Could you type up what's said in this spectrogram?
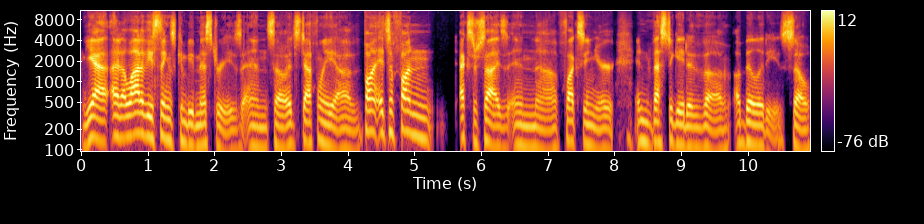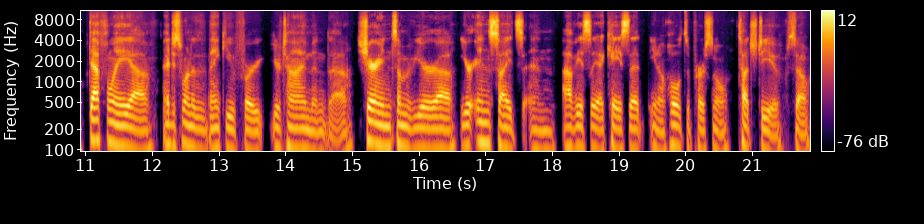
Yeah, and a lot of these things can be mysteries, and so it's definitely uh, fun. It's a fun exercise in uh, flexing your investigative uh, abilities. So definitely, uh, I just wanted to thank you for your time and uh, sharing some of your uh, your insights, and obviously a case that you know holds a personal touch to you. So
